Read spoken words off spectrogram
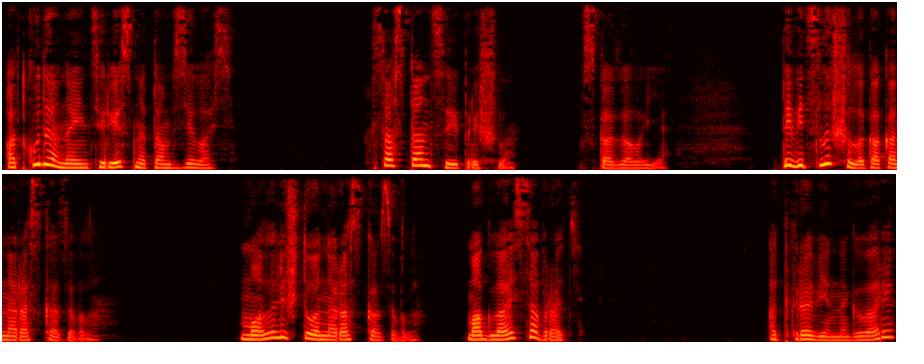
Откуда она, интересно, там взялась?» «Со станции пришла», — сказала я. «Ты ведь слышала, как она рассказывала?» Мало ли что она рассказывала. Могла и соврать. Откровенно говоря,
